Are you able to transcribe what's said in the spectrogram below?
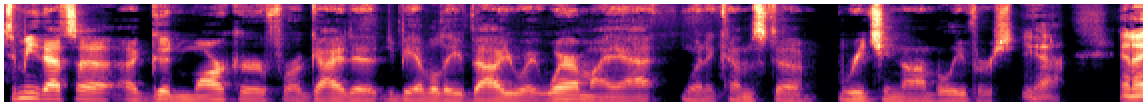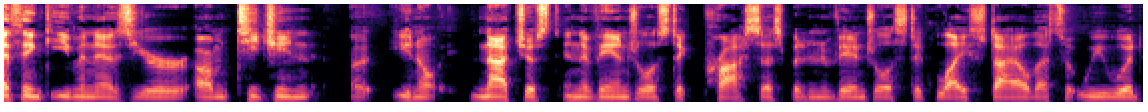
to me, that's a, a good marker for a guy to, to be able to evaluate where am I at when it comes to reaching non-believers. Yeah, and I think even as you're um, teaching, uh, you know, not just an evangelistic process, but an evangelistic lifestyle. That's what we would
